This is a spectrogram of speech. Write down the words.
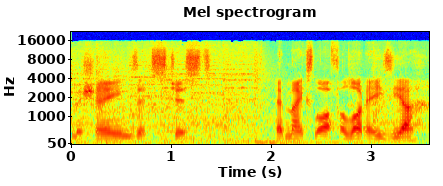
machines. It's just it makes life a lot easier.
